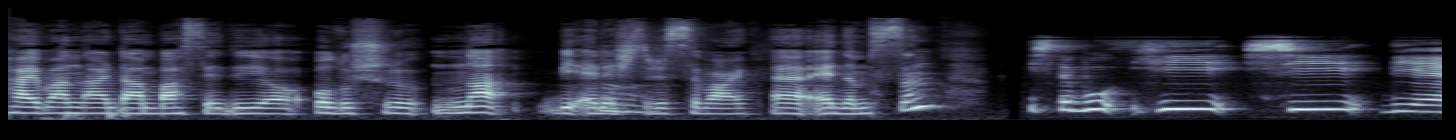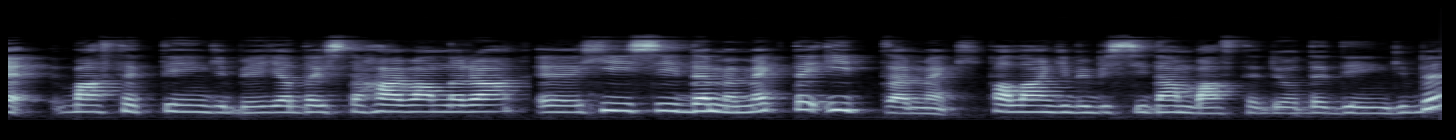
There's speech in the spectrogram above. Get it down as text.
hayvanlardan bahsediyor oluşuna bir eleştirisi var e, Adams'ın. İşte bu he, she diye bahsettiğin gibi ya da işte hayvanlara e, he, she dememek de it demek falan gibi bir şeyden bahsediyor dediğin gibi.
